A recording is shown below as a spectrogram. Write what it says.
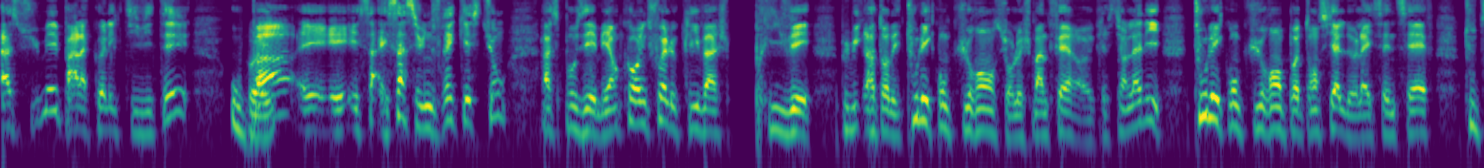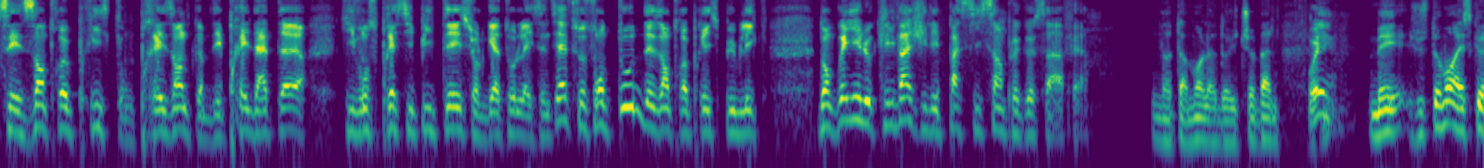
assumé par la collectivité ou pas? Et, ça, c'est une vraie question à se poser. Mais encore une fois, le clivage privé, public. Attendez, tous les concurrents sur le chemin de fer, euh, Christian l'a dit, tous les concurrents potentiels de la SNCF, toutes ces entreprises qu'on présente comme des prédateurs qui vont se précipiter sur le gâteau de la SNCF, ce sont toutes des entreprises publiques. Donc, voyez, le clivage, il est pas si simple que ça à faire. Notamment la Deutsche Bahn. Oui. Mais justement, est-ce que,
